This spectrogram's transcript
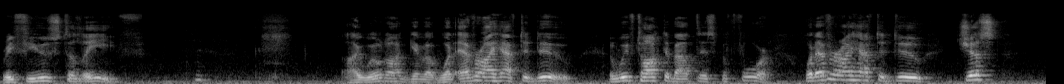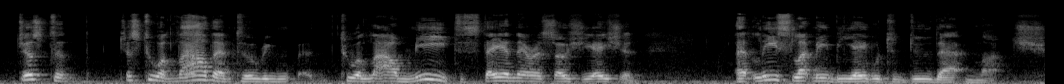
Refuse to leave. I will not give up. Whatever I have to do, and we've talked about this before. Whatever I have to do, just, just to, just to allow them to, to allow me to stay in their association. At least let me be able to do that much.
